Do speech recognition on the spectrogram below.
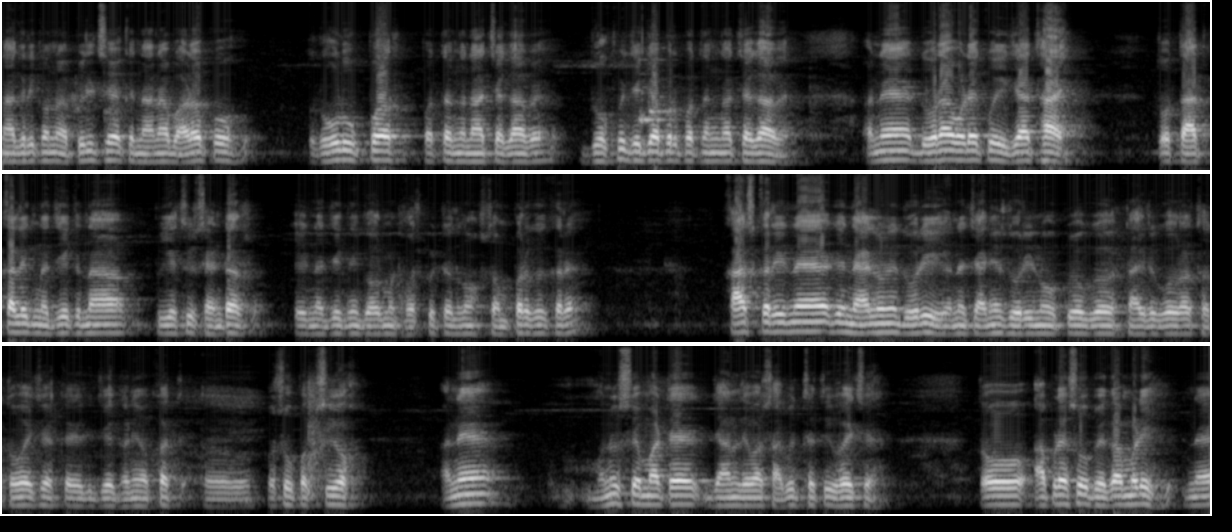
નાગરિકોને અપીલ છે કે નાના બાળકો રોડ ઉપર પતંગ ના ચગાવે, જોખમી જગ્યા પર પતંગ ના ચગાવે અને દોરા વડે કોઈ ઈજા થાય તો તાત્કાલિક નજીકના પીએચસી સેન્ટર કે નજીકની ગવર્મેન્ટ હોસ્પિટલનો સંપર્ક કરે. ખાસ કરીને જે નાયલોની દોરી અને ચાઇનીઝ દોરીનો ઉપયોગ નાગરિકો દ્વારા થતો હોય છે કે જે ઘણી વખત પશુ પક્ષીઓ અને મનુષ્ય માટે જાનલેવા સાબિત થતી હોય છે. તો આપણે સૌ ભેગા મળીને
